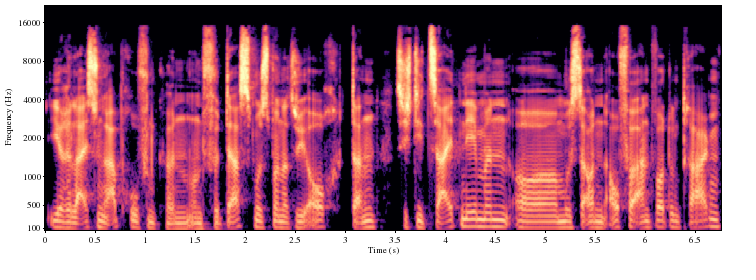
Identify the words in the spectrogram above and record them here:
ihre Leistung abrufen können. Und für das muss man natürlich auch dann sich die Zeit nehmen, äh, muss da auch eine Verantwortung tragen,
